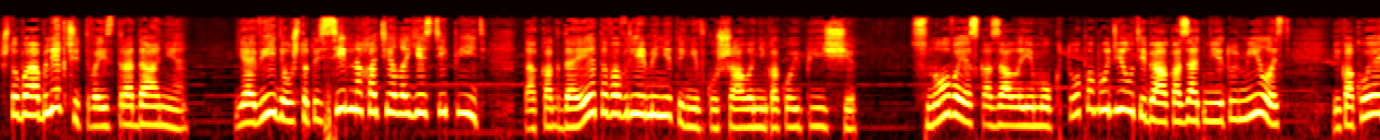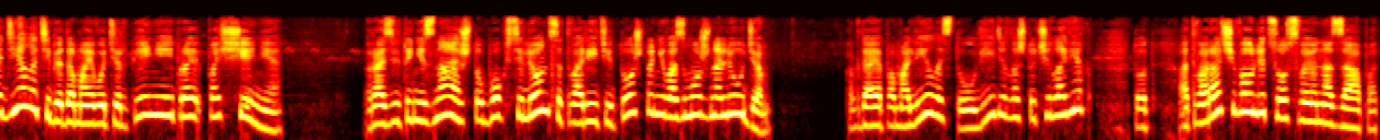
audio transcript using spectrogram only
чтобы облегчить твои страдания. Я видел, что ты сильно хотела есть и пить, так как до этого времени ты не вкушала никакой пищи. Снова я сказала ему, кто побудил тебя оказать мне эту милость, и какое дело тебе до моего терпения и прощения? Разве ты не знаешь, что Бог силен сотворить и то, что невозможно людям?» Когда я помолилась, то увидела, что человек тот отворачивал лицо свое на запад.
